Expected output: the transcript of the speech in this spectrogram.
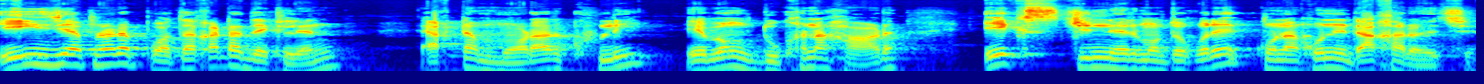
এই যে আপনারা পতাকাটা দেখলেন, একটা মরার খুলি এবং দুখানা হাড় এক্স চিহ্নের মতো করে কোনাকুনি রাখা রয়েছে।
